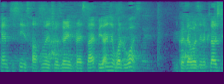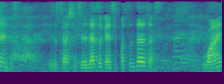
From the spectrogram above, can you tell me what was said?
came to see his and she was very impressed by it, but you don't know what it was because that was in a closed chambers in discussion. So that's okay, it's a potan zeratas. Why?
